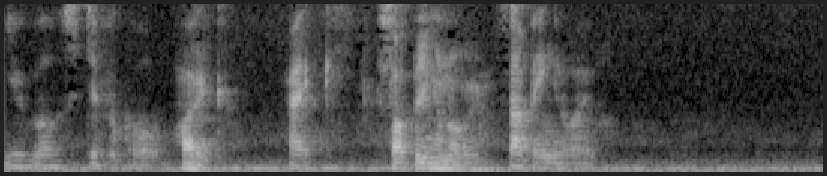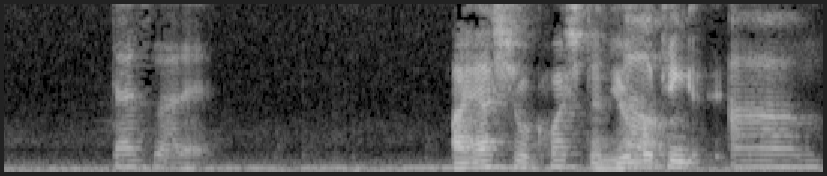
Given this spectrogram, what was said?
your most difficult hike. hike. Stop being annoying. Stop being annoying. That's not it. I asked you a question. You're Oh. looking. Um,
